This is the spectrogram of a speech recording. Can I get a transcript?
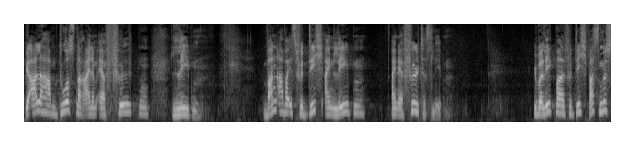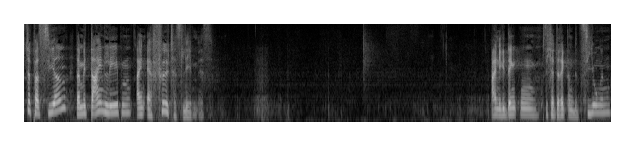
Wir alle haben Durst nach einem erfüllten Leben. Wann aber ist für dich ein Leben ein erfülltes Leben? Überleg mal für dich, was müsste passieren, damit dein Leben ein erfülltes Leben ist? Einige denken sicher direkt an Beziehungen,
